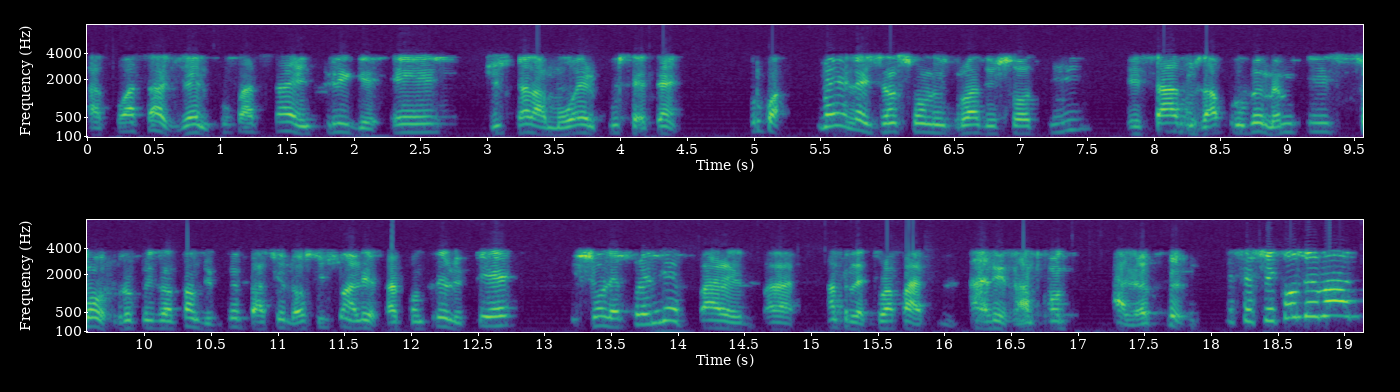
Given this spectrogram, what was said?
à quoi ça gêne? Pourquoi ça intrigue et jusqu'à la moelle pour certains Pourquoi? Mais les gens ont le droit de sortir et ça nous a prouvé même qu'ils sont représentants du peuple parce que lorsqu'ils sont allés rencontrer le Pierre, ils sont les premiers par, par- entre les trois parties à les rencontrer à leur peuple. C'est ce qu'on demande.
